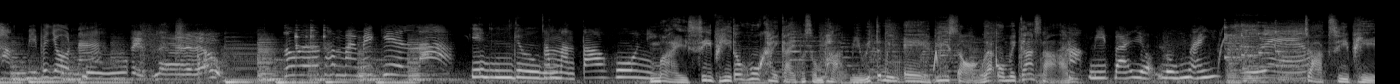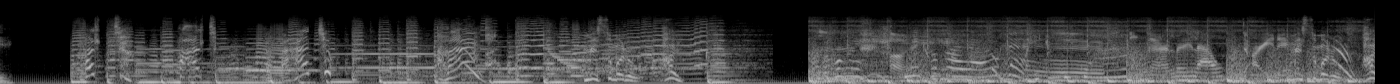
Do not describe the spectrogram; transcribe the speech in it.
ผักมีประโยชน์นะเสร็จแล้วรู้แล้วทำไมไม่กินล่ะ กินอยู่น้ำมันเต้าหู้นี่ใหม่ CP เต้าหู้ไข่ไก่ผสมผักมีวิตามิน A B2 และโอเมก้า ผักมีประโยชน์รู้ไหมรู้แล้ว 3 จาก CP มิสมารุให้ไม่เข้ามาแล้วงานเลยเราจ่อยเลยมิสมารุให้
